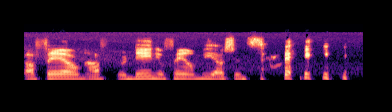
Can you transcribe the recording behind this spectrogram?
I found, I, or Daniel found me, I should say.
